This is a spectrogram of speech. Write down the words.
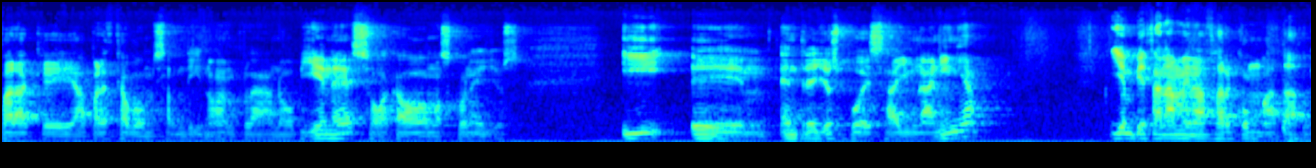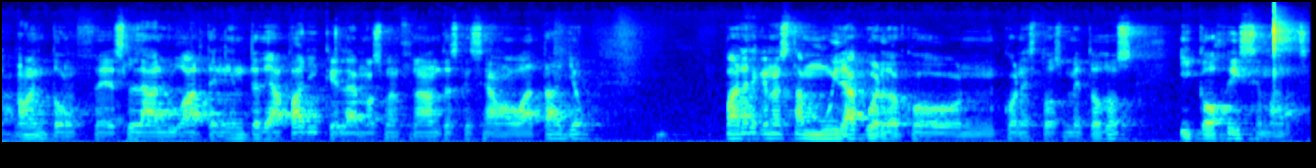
para que aparezca Bomb Sandy, ¿no? En plan, o vienes o acabamos con ellos. Y eh, entre ellos, pues hay una niña y empiezan a amenazar con matarla, ¿no? Entonces, la lugarteniente de Apari, que la hemos mencionado antes que se llama Batallo, parece que no está muy de acuerdo con, con estos métodos y coge y se marcha,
